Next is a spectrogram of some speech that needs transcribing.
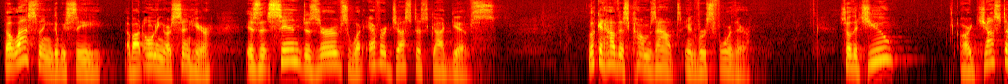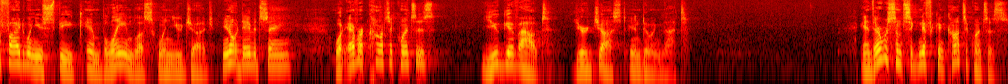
The last thing that we see about owning our sin here is that sin deserves whatever justice God gives. Look at how this comes out in verse 4 there. So that you are justified when you speak and blameless when you judge. You know what David's saying? Whatever consequences you give out, you're just in doing that. And there were some significant consequences.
